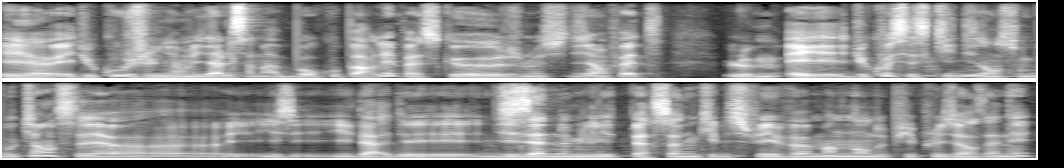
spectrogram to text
Et, euh, et du coup, Julien Vidal, ça m'a beaucoup parlé parce que je me suis dit, en fait, le, et du coup, c'est ce qu'il dit dans son bouquin, c'est euh, il, il a des dizaines de milliers de personnes qui le suivent maintenant depuis plusieurs années.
